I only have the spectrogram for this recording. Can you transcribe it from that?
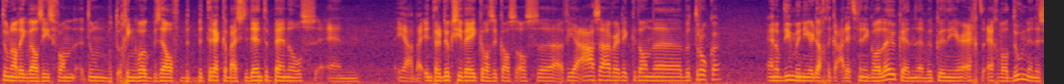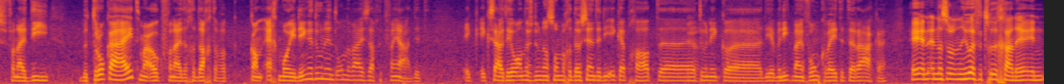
toen had ik wel zoiets van, toen gingen we ook mezelf betrekken bij studentenpanels. En ja, bij introductieweken was ik als, als uh, via ASA werd ik dan uh, betrokken. En op die manier dacht ik, ah, dit vind ik wel leuk en we kunnen hier echt, echt wat doen. En dus vanuit die betrokkenheid, maar ook vanuit de gedachte van ik kan echt mooie dingen doen in het onderwijs, dacht ik van ja, dit, ik, ik zou het heel anders doen dan sommige docenten die ik heb gehad uh, ja. toen ik, uh, die hebben niet mijn vonk weten te raken. Hey, en, en als we dan heel even teruggaan hè, in,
